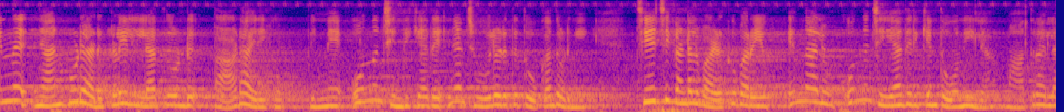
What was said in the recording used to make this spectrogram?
ഇന്ന് ഞാൻ കൂടെ അടുക്കളയിൽ ഇല്ലാത്തതുകൊണ്ട് പാടായിരിക്കും. പിന്നെ ഒന്നും ചിന്തിക്കാതെ ഞാൻ ചൂലെടുത്ത് തൂക്കാൻ തുടങ്ങി. ചേച്ചി കണ്ടാൽ വഴക്ക് പറയും. എന്നാലും ഒന്നും ചെയ്യാതിരിക്കാൻ തോന്നിയില്ല. മാത്രമല്ല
